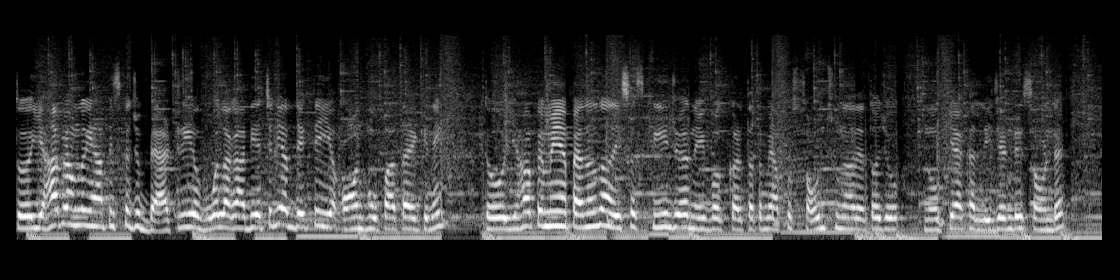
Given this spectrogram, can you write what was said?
तो यहाँ पे हम लोग, यहाँ पे इसका जो बैटरी है, वो लगा दिया। चलिए अब देखते हैं ये ऑन हो पाता है कि नहीं। तो यहाँ पे मैं पैनल ना, इसका स्क्रीन जो है नहीं वर्क करता तो मैं आपको साउंड सुना देता हूँ, जो नोकिया का लीजेंडरी साउंड है।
